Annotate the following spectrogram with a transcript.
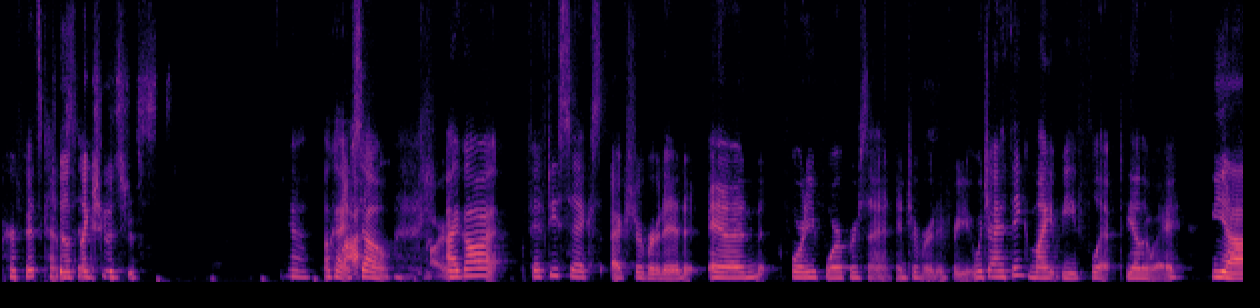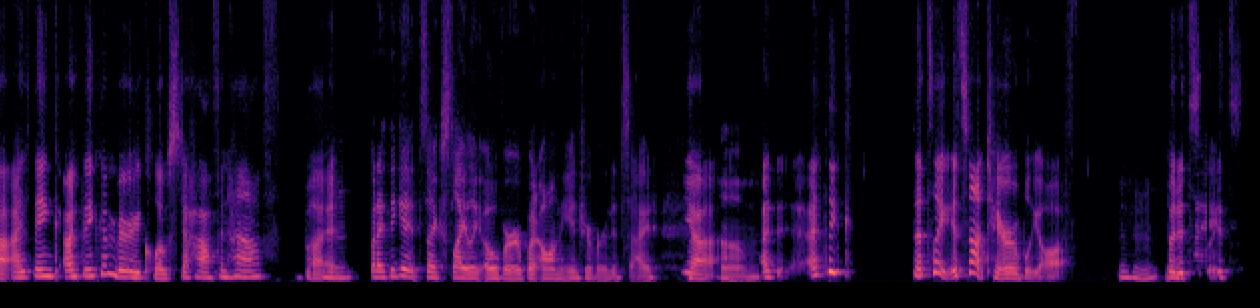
Her fit's kind of like she was just yeah. Okay, so hard. I got 56 extroverted and 44% introverted for you, which I think might be flipped the other way. Yeah, I think I think I'm very close to half and half, but Mhm. But I think it's like slightly over, but on the introverted side. yeah, Um, I th- I think that's like it's not terribly off, mhm. but it's it's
